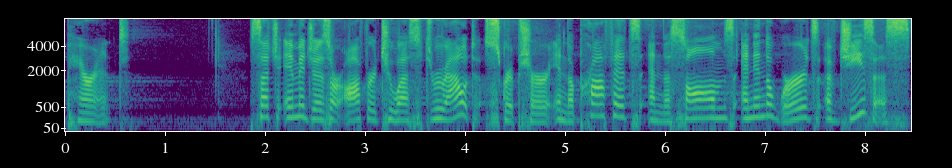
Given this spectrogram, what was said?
parent. Such images are offered to us throughout Scripture in the prophets and the Psalms and in the words of Jesus,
